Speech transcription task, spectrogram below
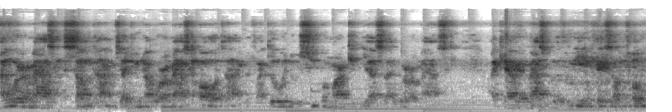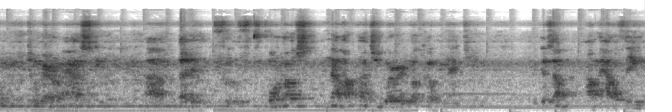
I wear a mask sometimes. I do not wear a mask all the time. If I go into a supermarket, yes, I wear a mask. I carry a mask with me in case I'm told to wear a mask. Um, but for, foremost, no, I'm not too worried about COVID 19 because I'm, I'm healthy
